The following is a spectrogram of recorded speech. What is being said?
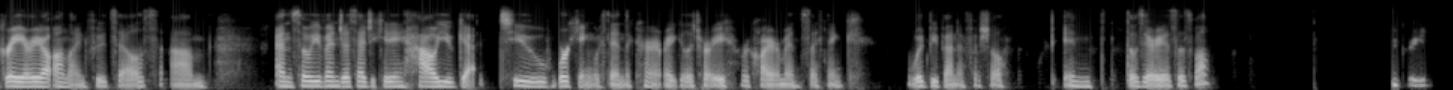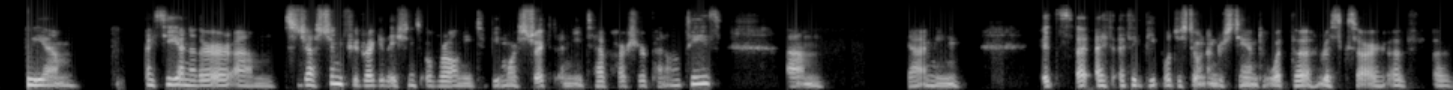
gray area online food sales. Um, and so even just educating how you get to working within the current regulatory requirements, I think would be beneficial in those areas as well. Agreed we um I see another um, suggestion. Food regulations overall need to be more strict and need to have harsher penalties. Um, yeah, I mean, it's I, I think people just don't understand what the risks are of of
